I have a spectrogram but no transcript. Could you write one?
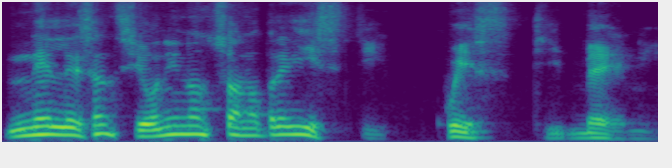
nelle sanzioni non sono previsti questi beni.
